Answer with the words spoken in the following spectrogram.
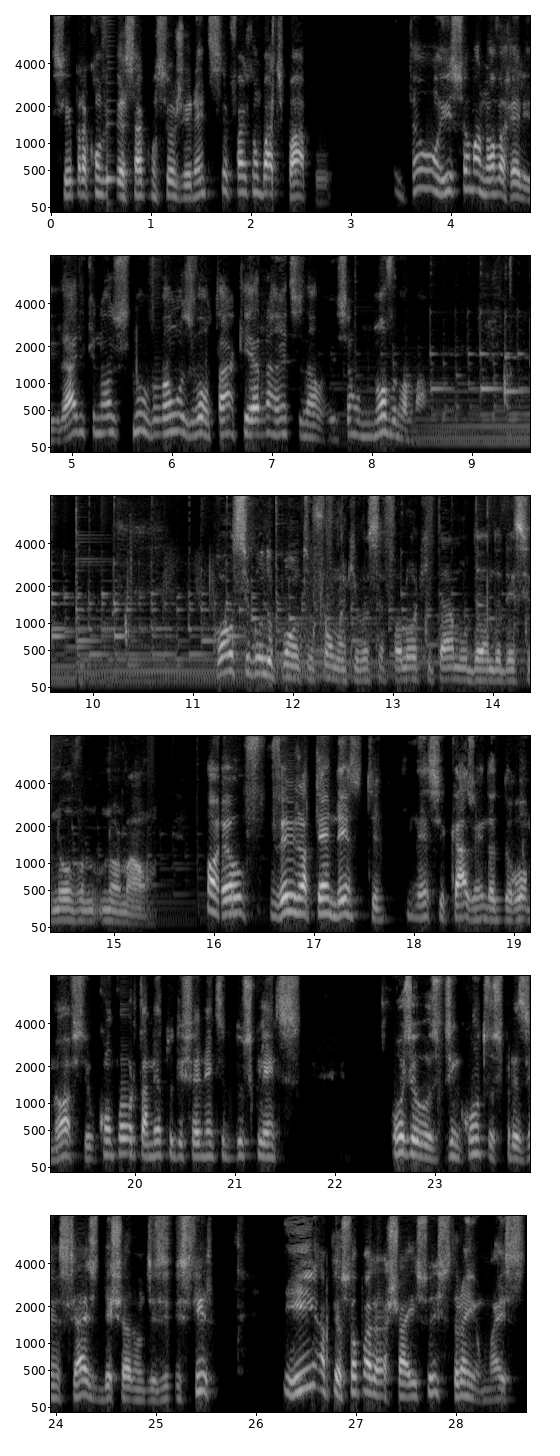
Se para conversar com seu gerente, você faz um bate-papo. Então, isso é uma nova realidade que nós não vamos voltar a que era antes, não. Isso é um novo normal. Qual o segundo ponto, Foma, que você falou que está mudando desse novo normal? Bom, eu vejo até nesse, nesse caso ainda do home office o comportamento diferente dos clientes. Hoje os encontros presenciais deixaram de existir e a pessoa pode achar isso estranho, mas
